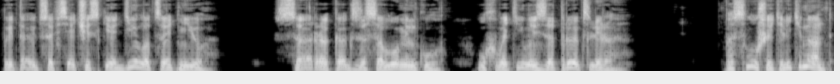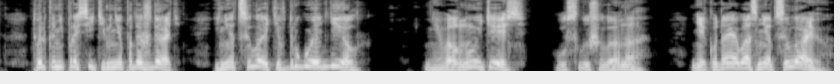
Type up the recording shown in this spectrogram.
пытаются всячески отделаться от нее, Сара, как за соломинку, ухватилась за Трекслера. «Послушайте, лейтенант, только не просите меня подождать и не отсылайте в другой отдел!» «Не волнуйтесь!» — услышала она. «Никуда я вас не отсылаю!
